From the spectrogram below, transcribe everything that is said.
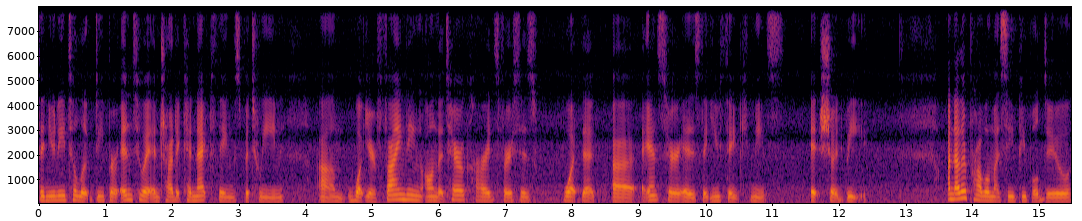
then you need to look deeper into it and try to connect things between um, what you're finding on the tarot cards versus what the uh, answer is that you think needs it should be. Another problem I see people do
